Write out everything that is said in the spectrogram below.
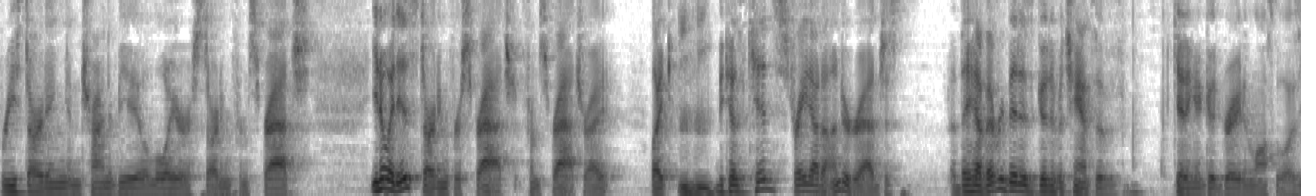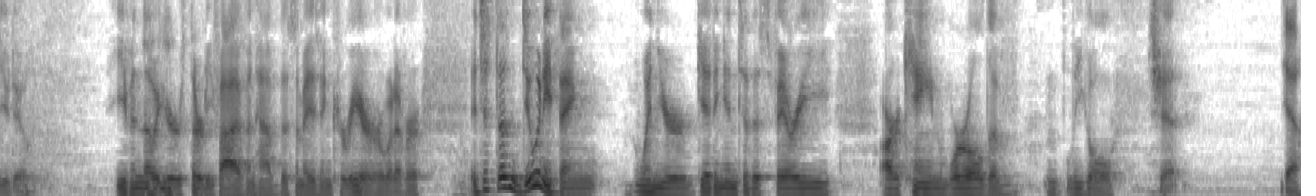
restarting and trying to be a lawyer, starting from scratch. You know, it is starting for scratch from scratch, right? Like mm-hmm. because kids straight out of undergrad just they have every bit as good of a chance of getting a good grade in law school as you do even though you're 35 and have this amazing career or whatever. It just doesn't do anything when you're getting into this very arcane world of legal shit, Yeah.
